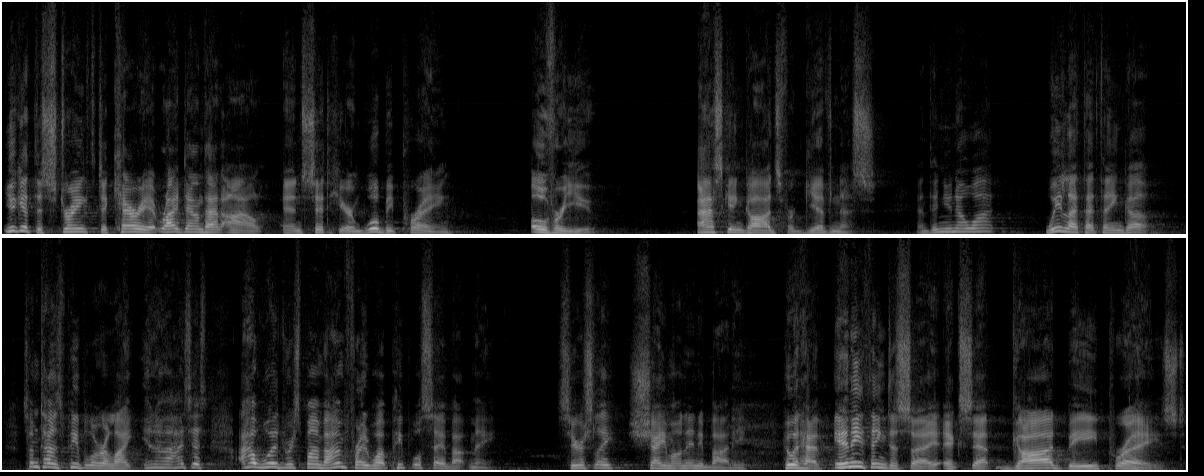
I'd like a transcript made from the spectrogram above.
you get the strength to carry it right down that aisle and sit here, and we'll be praying over you, asking God's forgiveness. And then you know what? We let that thing go. Sometimes people are like, you know, I just, I would respond, but I'm afraid what people will say about me. Seriously, shame on anybody who would have anything to say except God be praised.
